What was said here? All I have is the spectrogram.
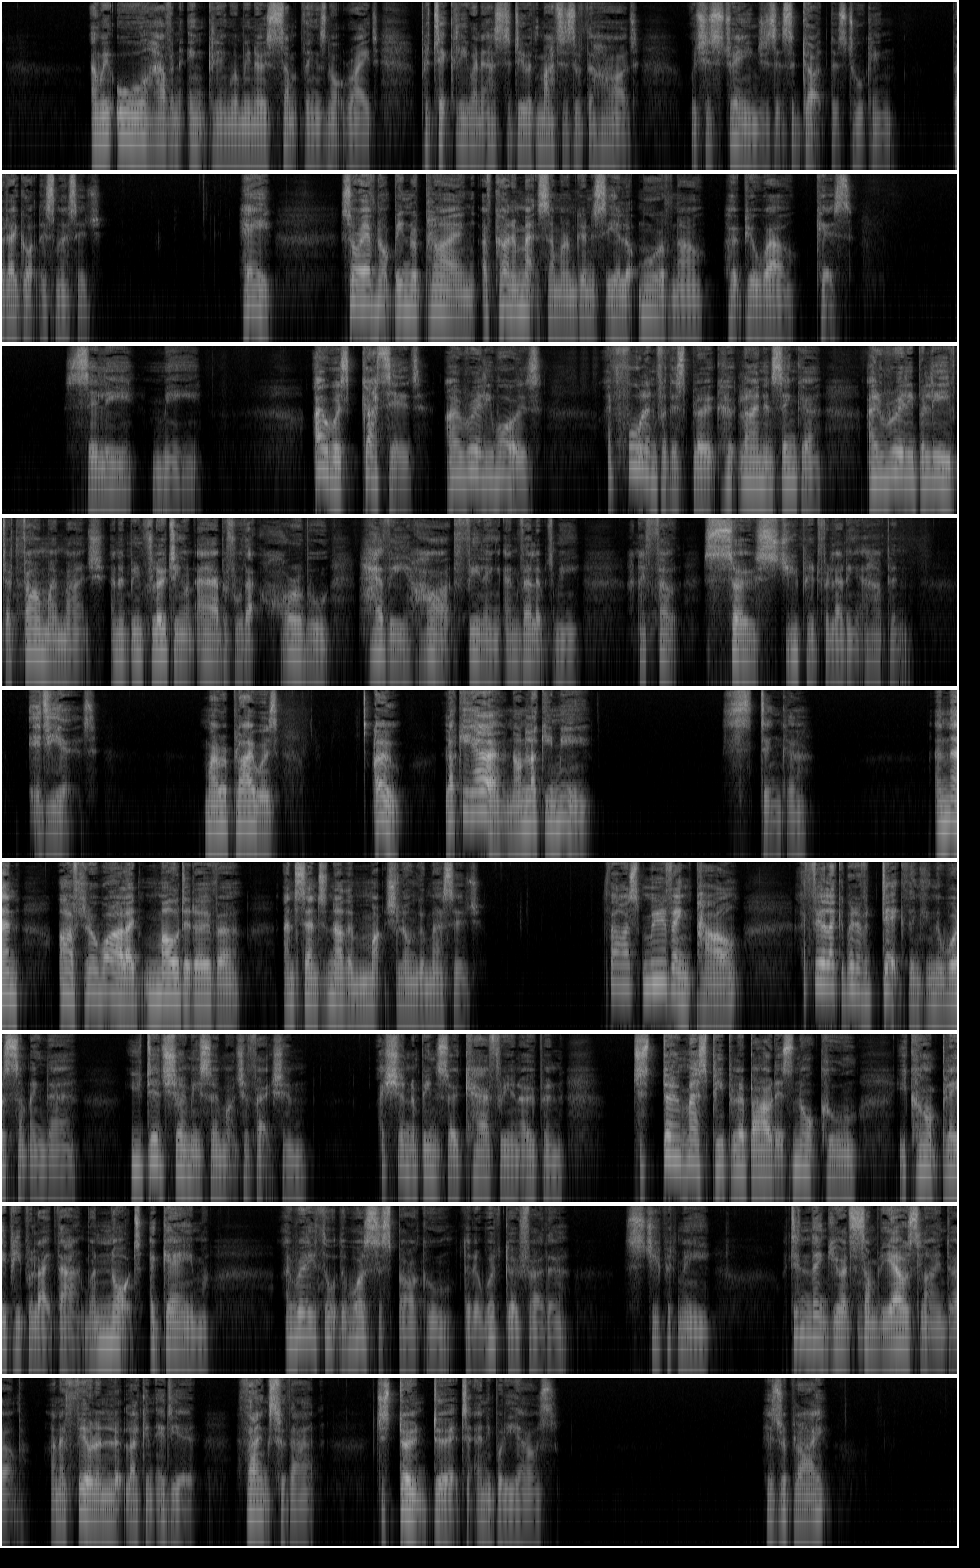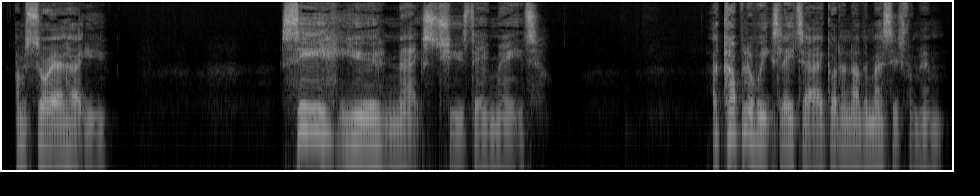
And we all have an inkling when we know something's not right, particularly when it has to do with matters of the heart, which is strange as it's the gut that's talking. But I got this message. Hey, sorry I've not been replying. I've kind of met someone I'm going to see a lot more of now. Hope you're well. Kiss. Silly me. I was gutted. I really was. I'd fallen for this bloke, hook, line, and sinker. I really believed I'd found my match and had been floating on air before that horrible, heavy heart feeling enveloped me, and I felt so stupid for letting it happen. Idiot. My reply was, Oh, lucky her and unlucky me. Stinker. And then, after a while, I'd mulled it over and sent another much longer message. Fast moving, pal. I feel like a bit of a dick thinking there was something there. You did show me so much affection. I shouldn't have been so carefree and open. Just don't mess people about. It's not cool. You can't play people like that. We're not a game. I really thought there was a sparkle, that it would go further. Stupid me. I didn't think you had somebody else lined up, and I feel and look like an idiot. Thanks for that. Just don't do it to anybody else. His reply I'm sorry I hurt you. See you next Tuesday, mate. A couple of weeks later, I got another message from him.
